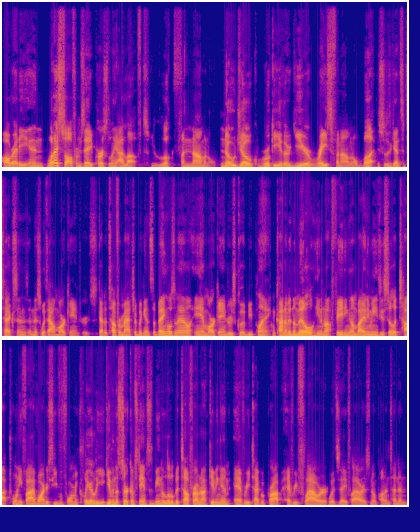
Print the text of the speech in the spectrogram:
already. And what I saw from Zay personally, I loved. He looked phenomenal. No joke, rookie of the year race phenomenal. But this was against the Texans and this without Mark Andrews. Got a tougher matchup against the Bengals now, and Mark Andrews could be playing. I'm kind of in the middle. You know, I'm not fading him by any means. He's still a top 25 wide receiver for me. Clearly, given the circumstances being a little bit tougher, I'm not giving him every type of prop, every flower with Zay Flowers, no pun intended. I'm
